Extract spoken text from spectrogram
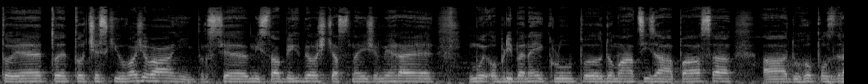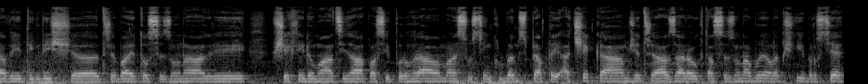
to, je, to je to české uvažování. Prostě místo, abych byl šťastný, že mi hraje můj oblíbený klub eh, domácí zápas a, a jdu ho pozdravit, i když uh, třeba je to sezona, kdy všechny domácí zápasy zápasy prohrávám, ale jsou s tím klubem zpětej a čekám, že třeba za rok ta sezona bude lepší. Prostě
